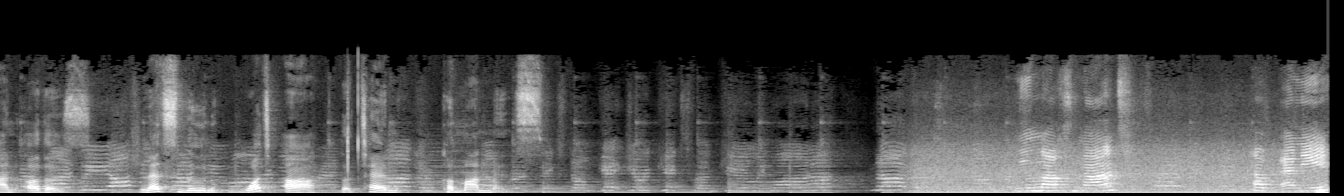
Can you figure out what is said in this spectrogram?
and others. Let's learn what are the Ten Commandments. We must not have any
